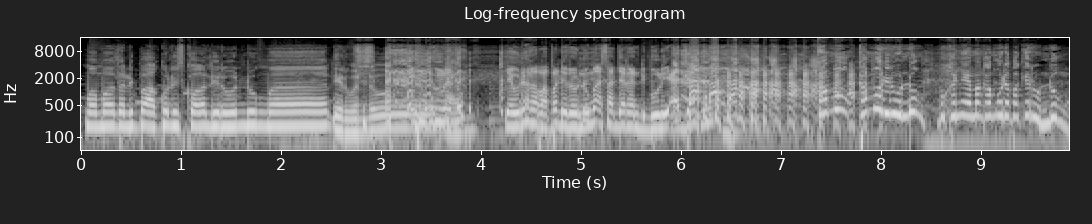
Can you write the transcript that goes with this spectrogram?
Mama tadi pak aku di sekolah dirundung mah, dirundung. Ya udah nggak apa-apa dirundung mah asal jangan dibully aja. kamu kamu dirundung, bukannya emang kamu udah pakai rundung?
